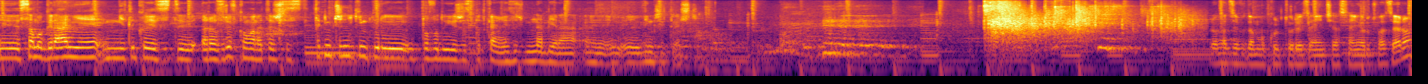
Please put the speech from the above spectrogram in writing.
Y, Samo granie nie tylko jest y, rozrywką, ale też jest takim czynnikiem, który powoduje, że spotkanie z ludźmi nabiera y, większej treści. Prowadzę w Domu Kultury zajęcia Senior 2.0.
